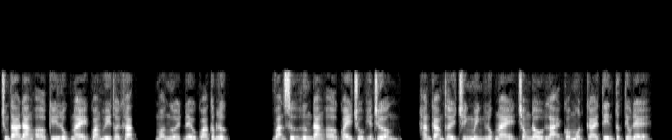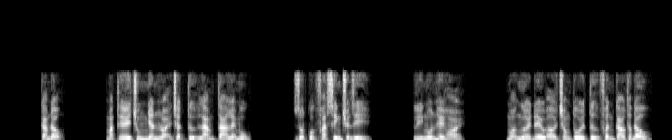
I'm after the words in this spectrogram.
Chúng ta đang ở ký lục này quang huy thời khắc, mọi người đều quá cấp lực. Vạn sự hưng đang ở quay chụp hiện trường, hắn cảm thấy chính mình lúc này trong đầu lại có một cái tin tức tiêu đề. Cảm động. Mặt thế trung nhân loại trật tự làm ta lệ mục. Rốt cuộc phát sinh chuyện gì? Lý ngôn hề hỏi. Mọi người đều ở trong tối tự phân cao thấp đâu,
